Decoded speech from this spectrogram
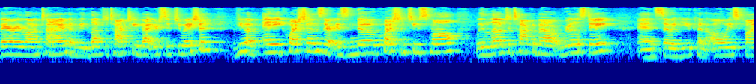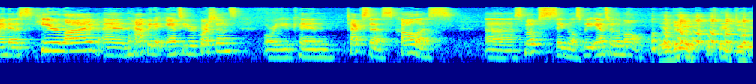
very long time, and we'd love to talk to you about your situation. If you have any questions, there is no question too small. We love to talk about real estate, and so you can always find us here live and happy to answer your questions, or you can text us, call us, uh, smoke signals, we answer them all. We do, we do.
